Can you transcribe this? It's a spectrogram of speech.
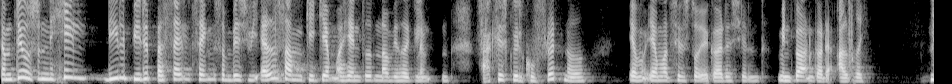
Jamen, det er jo sådan en helt lille bitte basal ting, som hvis vi alle sammen gik hjem og hentede den, når vi havde glemt den, faktisk ville kunne flytte noget. Jeg, må- jeg må tilstå, at jeg gør det sjældent. Mine børn gør det aldrig.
